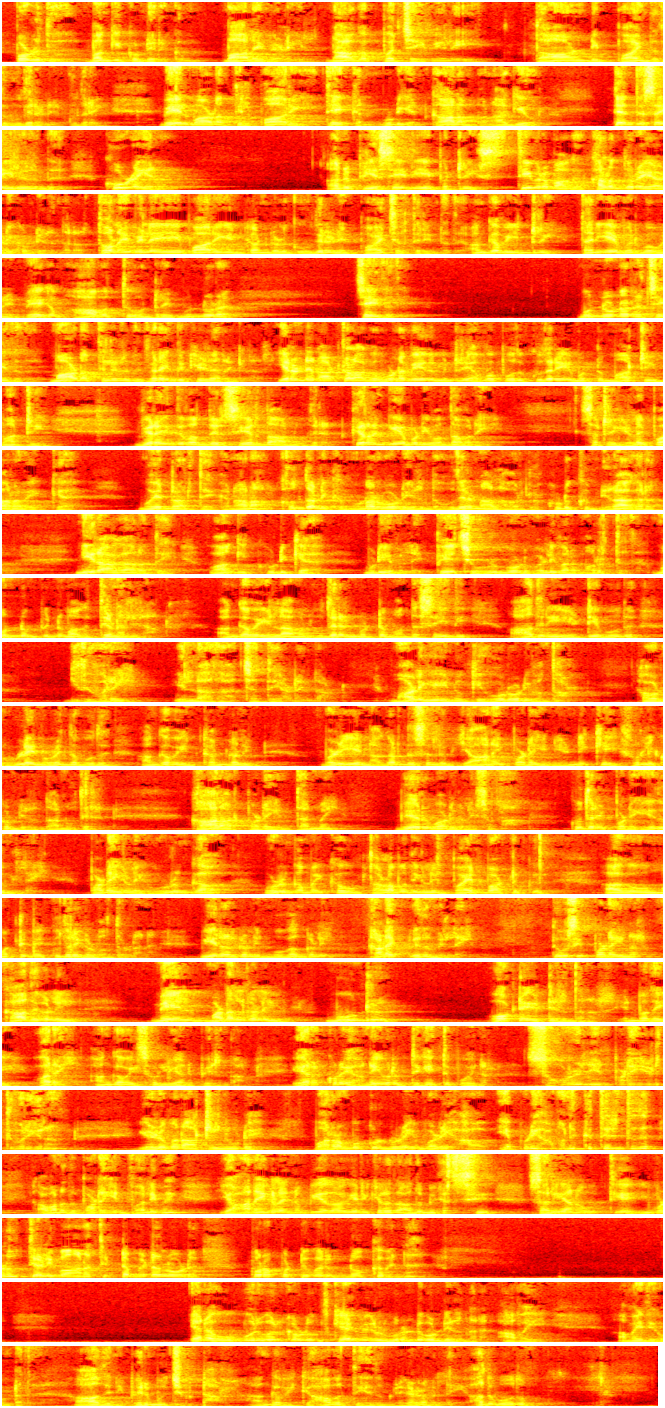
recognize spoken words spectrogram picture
பொழுது மங்கிக் கொண்டிருக்கும் மாலை வேளையில் நாகப்பச்சை வேலை தாண்டி பாய்ந்தது உதிரனின் குதிரை. மேல் மாடத்தில் பாரி தேக்கன் முடியன் காலம்பன் ஆகியோர் தென் திசையிலிருந்து கூழையன் அனுப்பிய செய்தியை பற்றி தீவிரமாக கலந்துரையாடி கொண்டிருந்தனர். தொலைவிலேயே பாரியின் கண்களுக்கு உதிரனின் பாய்ச்சல் தெரிந்தது. அங்கவையின்றி தனியே வருபவனின் வேகம் ஆபத்து ஒன்றை முன்னுற செய்தது. முன்னுணரச் செய்தது. மாடத்திலிருந்து விரைந்து கீழிறங்கினார். இரண்டு நாட்களாக உணவேதுமின்றி அவ்வப்போது குதிரையை மட்டும் மாற்றி மாற்றி விரைந்து வந்து சேர்ந்தான் உதிரன். கிறங்கியபடி வந்தவனை சற்று இளைப்பார வைக்க முயன்றார் தேக்கன். ஆனால் கொந்தளிக்கும் உணர்வோடு இருந்த உதிரனால் அவர்கள் கொடுக்கும் நிராகர நீராகாரத்தை வாங்கி குடிக்க முடியவில்லை. பேச்சு ஒழுங்கோடு வெளிவர மறுத்தது. முன்னும் பின்னுமாக திணறினான். அங்கவை இல்லாமல் உதிரன் மட்டும் வந்த செய்தி ஆதினியை எட்டிய போது இதுவரை இல்லாத அச்சத்தை அடைந்தான். மாளிகையை நோக்கி ஓடோடி வந்தாள். அவள் உள்ளே நுழைந்தபோது அங்கவையின் கண்களின் வழியை நகர்ந்து செல்லும் யானைப்படையின் எண்ணிக்கையை சொல்லிக் கொண்டிருந்தான் உதிரன். காலாட்படையின் தன்மை வேறுபாடுகளை சொன்னான். குதிரைப்படை ஏதும் இல்லை. படைகளை ஒழுங்கா ஒழுங்கமைக்கவும் தளபதிகளின் பயன்பாட்டுக்கு ஆகவும் மட்டுமே குதிரைகள் வந்துள்ளன. வீரர்களின் முகங்களில் களைப்பெதும் இல்லை. தூசிப்படையினர் காதுகளில் மேல் மடல்களில் மூன்று ஓட்டையிட்டிருந்தனர் என்பதை வரை அங்கவை சொல்லி அனுப்பியிருந்தான். ஏறக்குறை அனைவரும் திகைத்து போயினர். சோழனின் படை எடுத்து வருகிறான். எழுவனாற்றினூடே வரம்புக்குள் நுழையும் வழி எப்படி அவனுக்கு தெரிந்தது? அவனது படையின் வலிமை யானைகளை நம்பியதாக இருக்கிறது. அது மிக சரியான உத்தியை இவ்வளவு தெளிவான திட்டமிடலோடு புறப்பட்டு வரும் நோக்கம் என்ன? என ஒவ்வொருவர்களும் கேள்விகள் உருண்டு கொண்டிருந்தன. அவை அமைதி கொண்டது. ஆதினி பெருமூச்சு விட்டாள். அங்கவைக்கு ஆபத்து ஏதும் நிகழவில்லை. அதுபோதும்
